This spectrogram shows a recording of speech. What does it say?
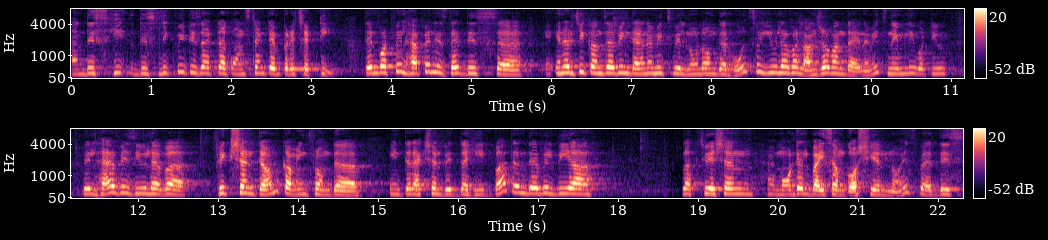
And this, heat, this liquid is at a constant temperature T. then what will happen is that this uh, energy conserving dynamics will no longer hold. So you will have a Langevin dynamics, namely what you will have is you will have a friction term coming from the interaction with the heat bath and there will be a fluctuation modeled by some Gaussian noise where this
